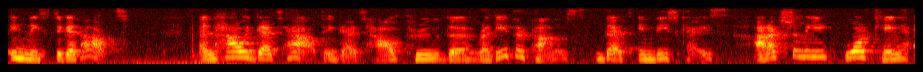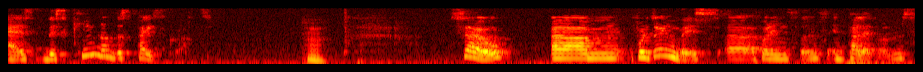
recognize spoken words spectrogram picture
It needs to get out. And how it gets out? It gets out through the radiator panels that in this case are actually working as the skin of the spacecraft. So um, for doing this, uh, for instance, in telecoms,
